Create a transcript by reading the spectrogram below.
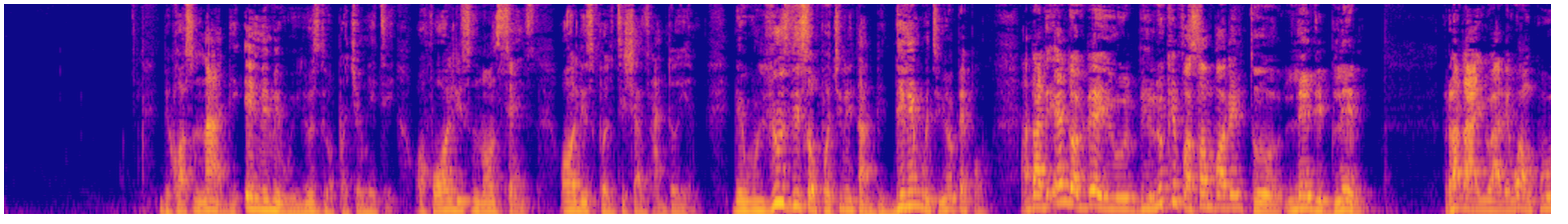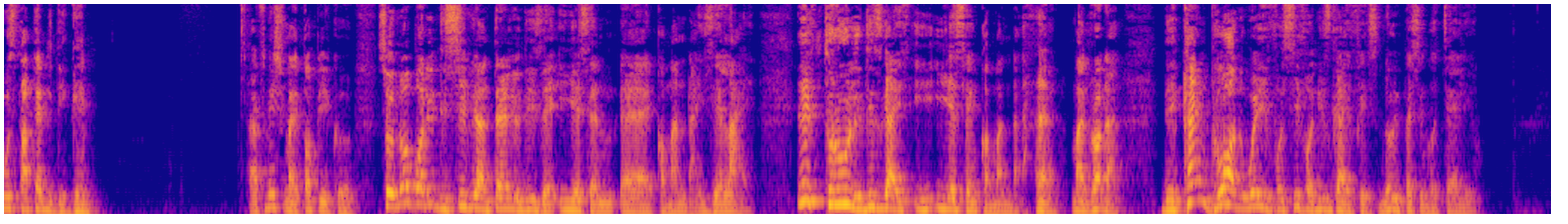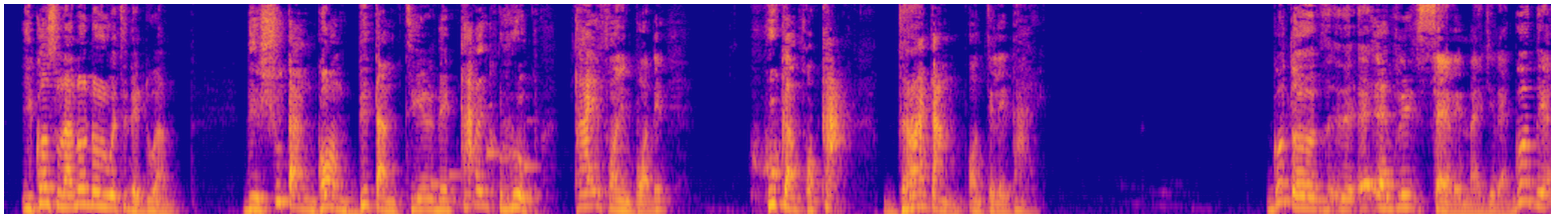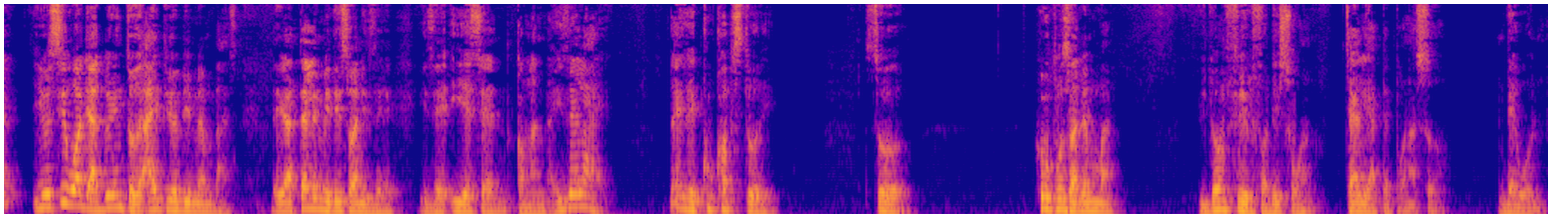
Because now the enemy will use the opportunity of all this nonsense all these politicians are doing. They will use this opportunity and be dealing with you people. And at the end of the day, you will be looking for somebody to lay the blame. Rather, you are the one who started the game. I finished my topic. Oh. So nobody deceive you and tell you this is a ESN uh, commander. It's a lie. If truly this guy is ESN commander, my brother, the kind blood way you foresee for this guy face, no person go tell you. Because I don't know what they do. Um, they shoot and gun, beat and till they carry rope, tie for him body, hook him for car, drag him until he die. Go to every cell in Nigeria. Go there. You see what they are doing to IPOB members. They are telling me this one is a is a ESN commander. It's a lie. That is a cook-up story. So, who puts on them, man? You don't feel for this one. Tell your people so. They won't.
